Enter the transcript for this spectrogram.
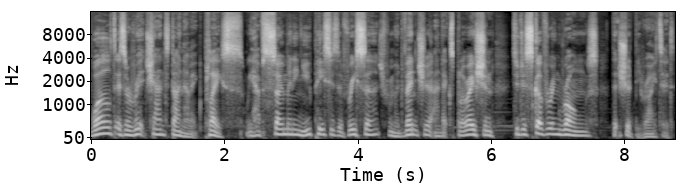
world is a rich and dynamic place. We have so many new pieces of research from adventure and exploration to discovering wrongs that should be righted.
